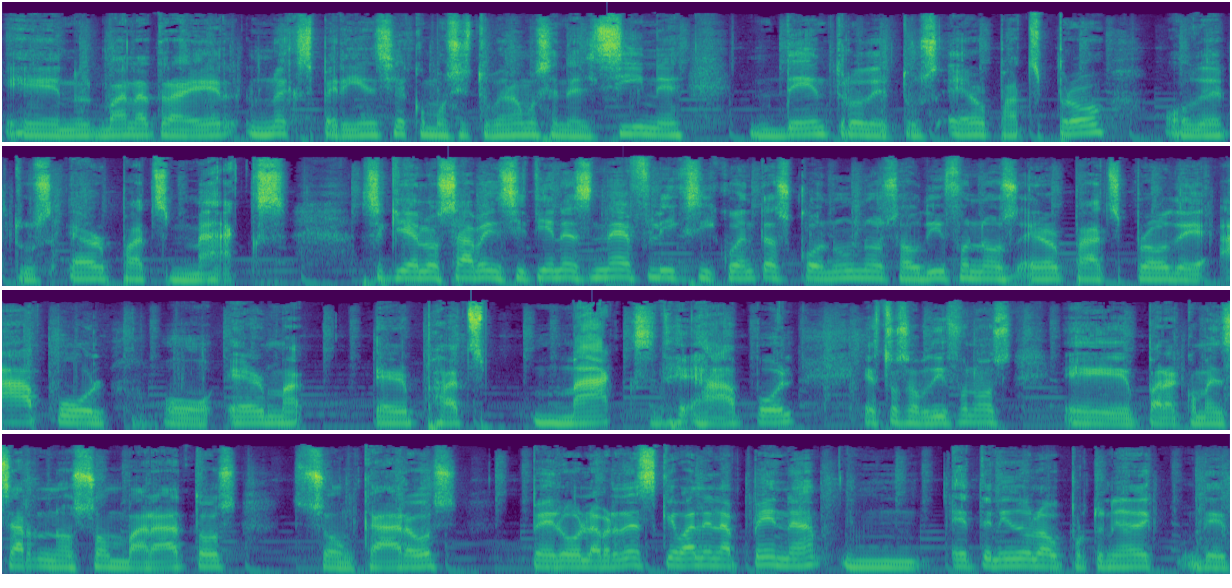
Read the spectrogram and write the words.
eh, nos van a traer una experiencia como si estuviéramos en el cine dentro de tus AirPods Pro o de tus AirPods Max. Así que ya lo saben, si tienes Netflix y cuentas con unos audífonos AirPods Pro de Apple o AirPods Max de Apple. Estos audífonos, eh, para comenzar, no son baratos, son caros, pero la verdad es que vale la pena. Mm, he tenido la oportunidad de,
